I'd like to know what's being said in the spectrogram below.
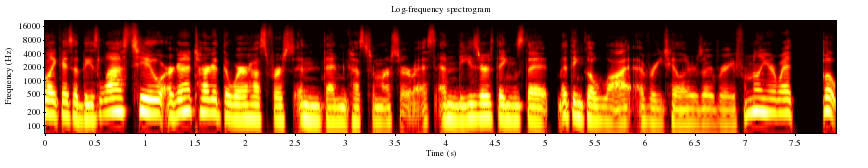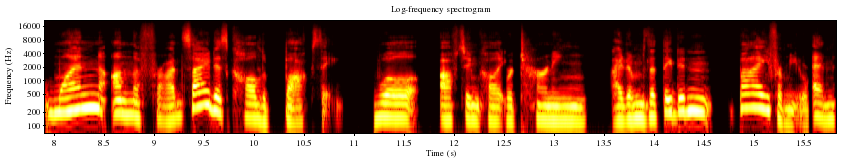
like I said, these last two are going to target the warehouse first and then customer service. And these are things that I think a lot of retailers are very familiar with. But one on the fraud side is called boxing. We'll often call it returning items that they didn't buy from you. And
